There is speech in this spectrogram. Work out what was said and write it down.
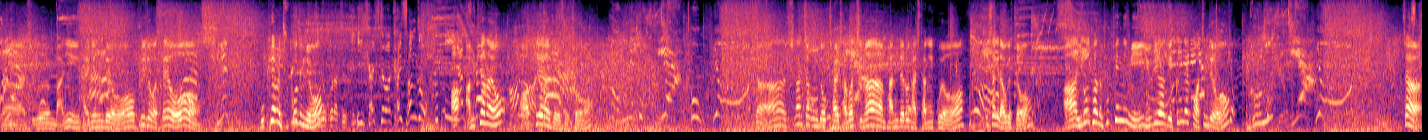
자 지금 많이 달겠는데요. 프리저가 세요. 못 피하면 죽거든요. 아 안 피하나요? 아 피해야죠. 그렇죠. 자 시간차 공격 잘 잡았지만 반대로 다시 당했고요. 필살기 나오겠죠. 아 이번 판은 푸피님이 유리하게 끝낼 것 같은데요. 자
